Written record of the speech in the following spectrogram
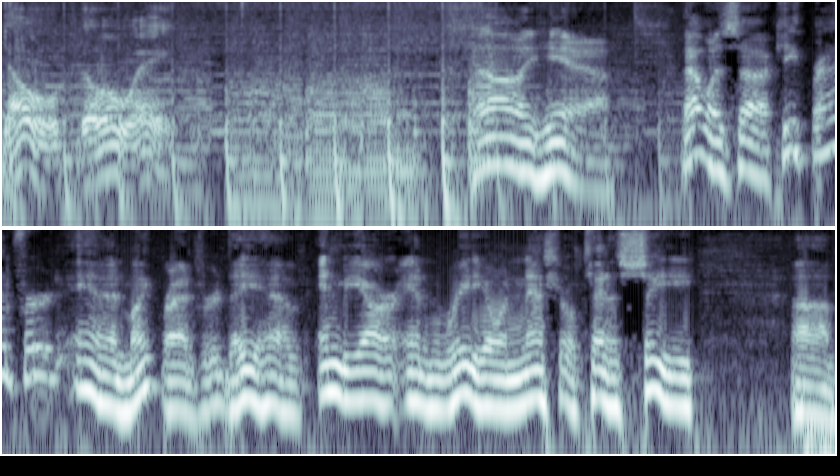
Don't go away. Oh, yeah. That was uh, Keith Bradford and Mike Bradford. They have NBRN Radio in Nashville, Tennessee. Uh,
